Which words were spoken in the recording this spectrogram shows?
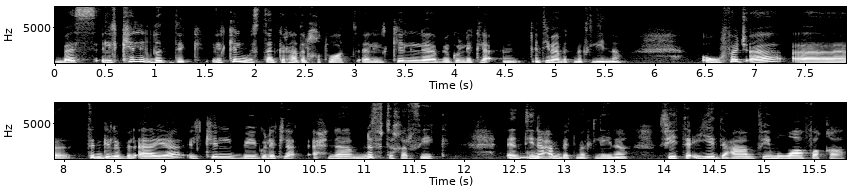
بس الكل ضدك الكل مستنكر هذه الخطوات الكل بيقول لك لا انت ما بتمثلينا وفجأة آه تنقلب الآية الكل بيقول لك لا إحنا بنفتخر فيك. انت. نعم بتمثلينا. في تأييد عام في موافقة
